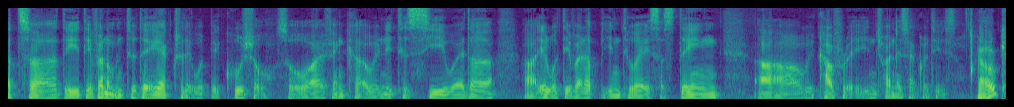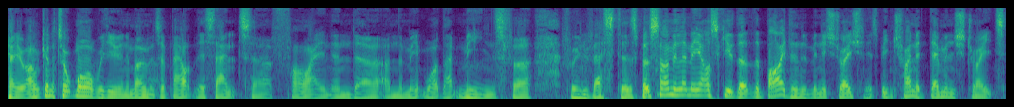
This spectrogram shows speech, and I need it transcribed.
But uh, the development today actually would be crucial. So I think uh, we need to see whether uh, it will develop into a sustained uh, recovery in Chinese equities. Okay, well, I'm going to talk more with you in a moment about this Ant uh, fine and uh, and the, what that means for, for investors. But Simon, let me ask you that the Biden administration has been trying to demonstrate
